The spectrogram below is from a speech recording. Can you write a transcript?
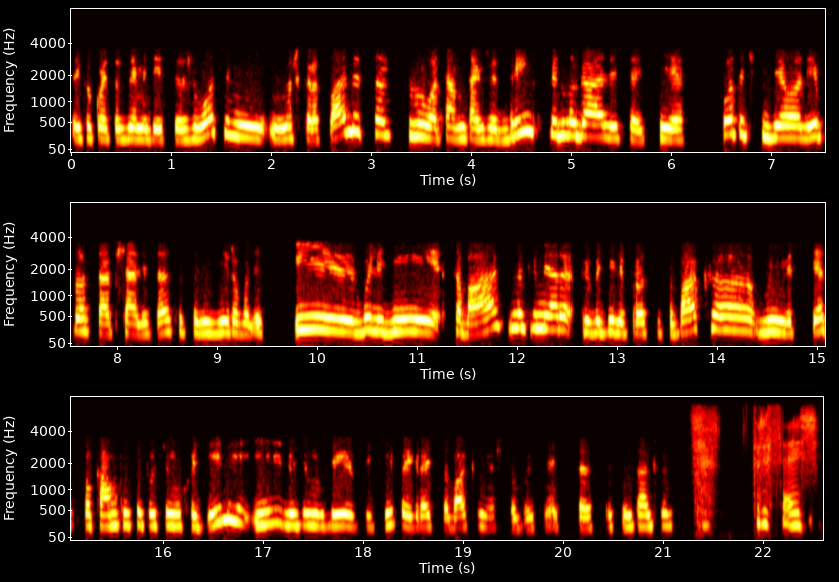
и какое-то взаимодействие с животными, немножко расслабиться. Ну, вот, там также дринкс предлагали, всякие фоточки делали и просто общались, да, социализировались. И были дни собак, например, приводили просто собак э, в университет, по кампусу по всему ходили, и люди могли прийти поиграть с собаками, чтобы снять стресс точно так же. Потрясающе.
